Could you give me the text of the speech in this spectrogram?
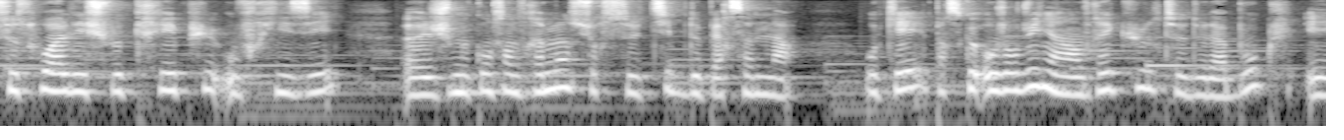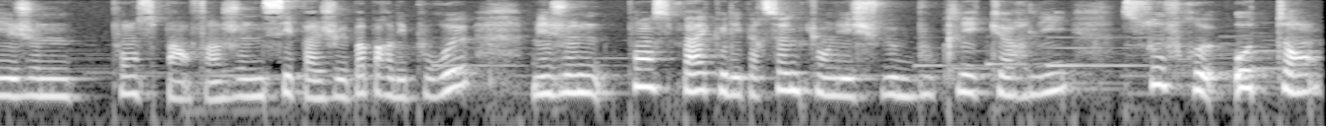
que ce soit les cheveux crépus ou frisés, euh, je me concentre vraiment sur ce type de personnes-là. Ok? Parce qu'aujourd'hui, il y a un vrai culte de la boucle et je ne pense pas, enfin, je ne sais pas, je ne vais pas parler pour eux, mais je ne pense pas que les personnes qui ont les cheveux bouclés, curly, souffrent autant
